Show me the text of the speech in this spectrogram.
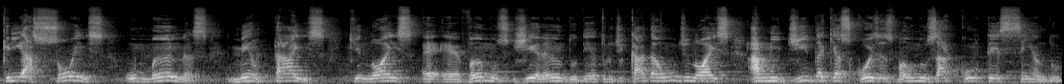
criações humanas, mentais que nós é, é, vamos gerando dentro de cada um de nós à medida que as coisas vão nos acontecendo.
